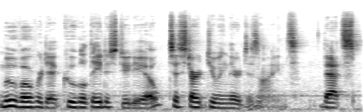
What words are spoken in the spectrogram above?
move over to Google Data Studio to start doing their designs. That's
